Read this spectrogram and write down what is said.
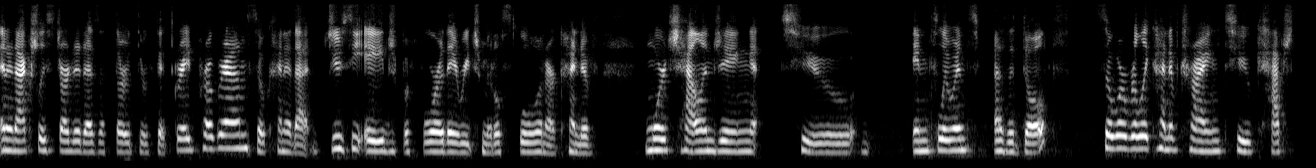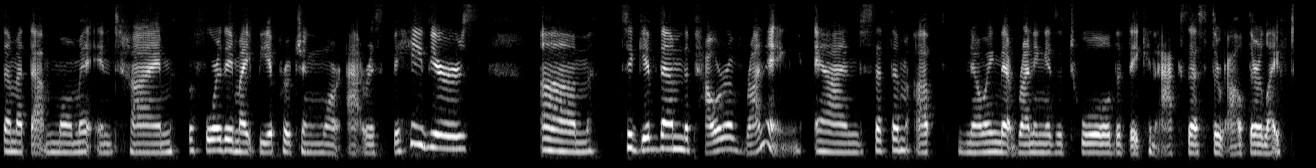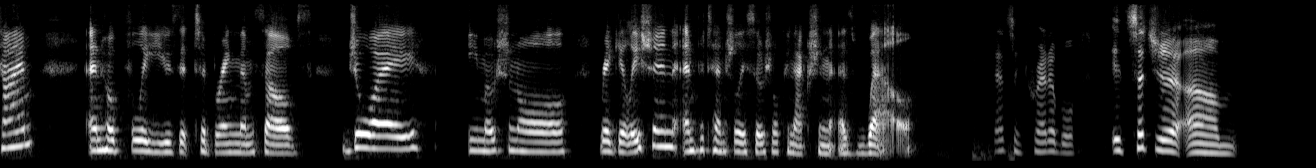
and it actually started as a third through fifth grade program. So, kind of that juicy age before they reach middle school and are kind of more challenging to influence as adults. So, we're really kind of trying to catch them at that moment in time before they might be approaching more at risk behaviors um, to give them the power of running and set them up knowing that running is a tool that they can access throughout their lifetime and hopefully use it to bring themselves joy, emotional regulation, and potentially social connection as well. That's incredible. It's such a um,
